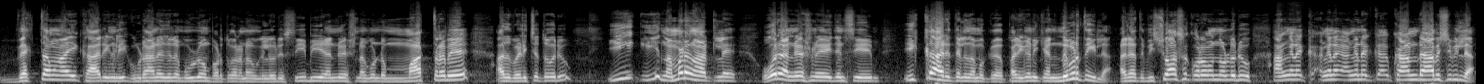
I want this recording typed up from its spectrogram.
വ്യക്തമായി കാര്യങ്ങൾ ഈ ഗൂഢാലോചന മുഴുവൻ പുറത്തു വരണമെങ്കിൽ ഒരു സി ബി ഐ അന്വേഷണം കൊണ്ട് മാത്രമേ അത് വെളിച്ചത്ത് വരൂ. ഈ ഈ നമ്മുടെ നാട്ടിലെ ഒരു അന്വേഷണ ഏജൻസിയെയും ഇക്കാര്യത്തിൽ നമുക്ക് പരിഗണിക്കാൻ നിവൃത്തിയില്ല. അതിനകത്ത് വിശ്വാസക്കുറവെന്നുള്ളൊരു അങ്ങനെ അങ്ങനെ അങ്ങനെ കാണേണ്ട ആവശ്യമില്ല.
